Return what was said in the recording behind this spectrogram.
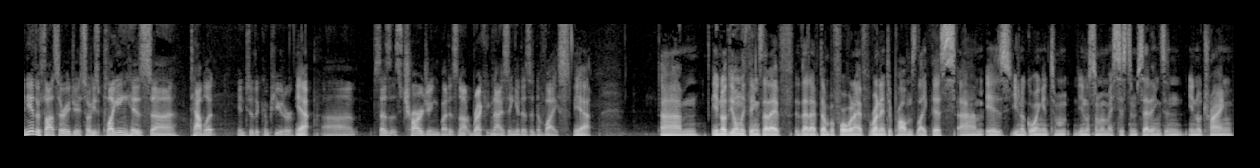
Any other thoughts there, AJ? So he's plugging his uh, tablet into the computer. Yeah. Uh, says it's charging, but it's not recognizing it as a device. Yeah. Um, you know, the only things that I've that I've done before when I've run into problems like this um, is you know going into you know some of my system settings and you know trying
